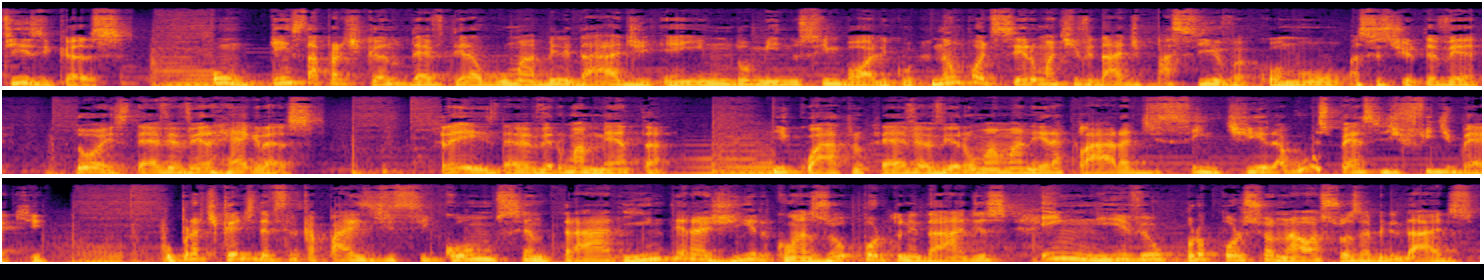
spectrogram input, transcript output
físicas. 1. Um, quem está praticando deve ter alguma habilidade em um domínio simbólico. Não pode ser uma atividade passiva, como assistir TV. 2. Deve haver regras. 3. Deve haver uma meta. E 4. Deve haver uma maneira clara de sentir alguma espécie de feedback. O praticante deve ser capaz de se concentrar e interagir com as oportunidades em nível proporcional às suas habilidades.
